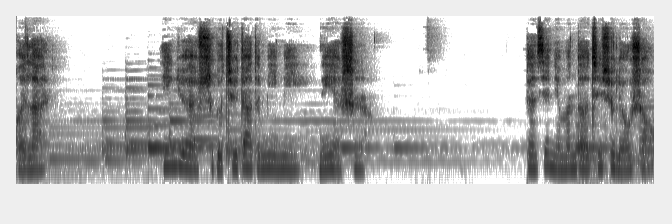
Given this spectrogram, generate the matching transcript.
回来。音乐是个巨大的秘密，你也是。感谢你们的继续留守，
